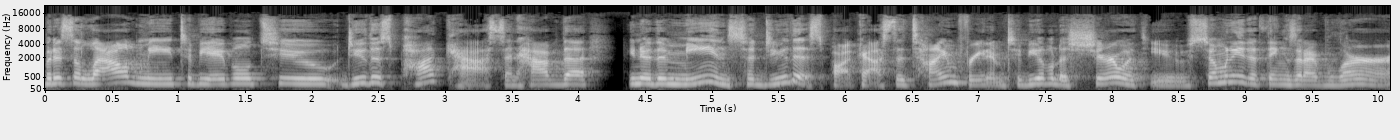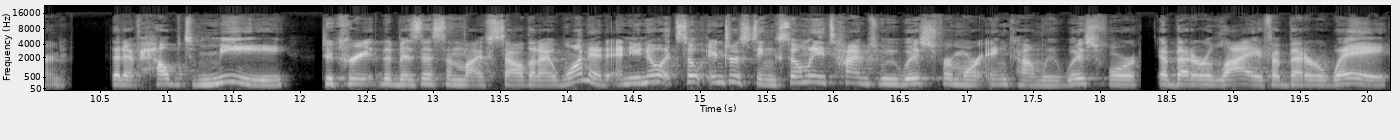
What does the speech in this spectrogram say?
but it's allowed me to be able to do this podcast and have the you know the means to do this podcast the time freedom to be able to share with you so many of the things that i've learned that have helped me to create the business and lifestyle that I wanted. And you know, it's so interesting. So many times we wish for more income. We wish for a better life, a better way,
